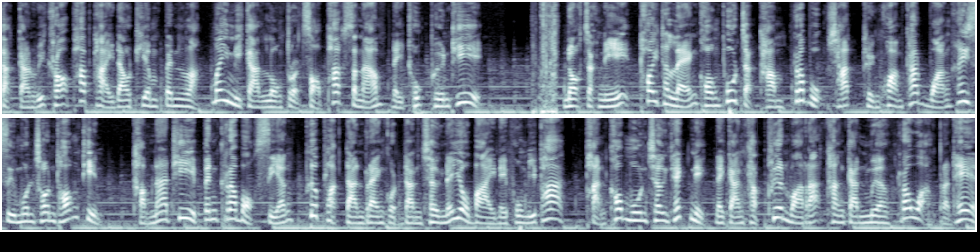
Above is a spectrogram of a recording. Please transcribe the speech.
จากการวิเคราะห์ภาพถ่ายดาวเทียมเป็นหลักไม่มีการลงตรวจสอบภาคสนามในทุกพื้นที่ นอกจากนี้ถ้อยแถลงของผู้จัดทำระบุชัดถึงความคาดหวังให้สื่อมวลชนท้องถิ่นทำหน้าที่เป็นกระบอกเสียง เพื่อผลักดันแรงกดดันเชิงนโยบายในภูมิภาค ผ่านข้อมูลเชิงเทคนิคในการขับเคลื่อนวาระทางการเมืองระหว่างประเทศ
